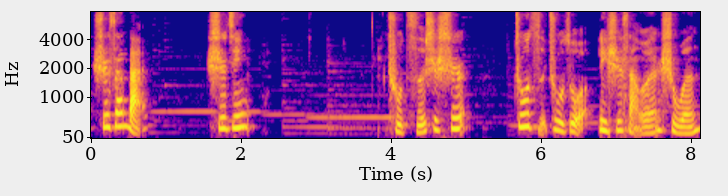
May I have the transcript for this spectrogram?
诗三百，《诗经》《楚辞》是诗，诸子著作历史散文是文。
